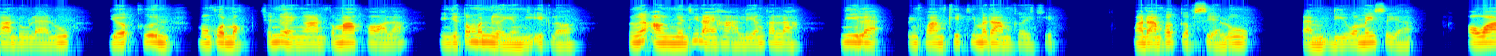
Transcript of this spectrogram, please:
การดูแลลูกเยอะขึ้นบางคนบอกฉันเหนื่อยงานก็มากพอแล้วยังจะต้องมาเหนื่อยอย่างนี้อีกเหรอหรือเอาเงินที่ไหนหาเลี้ยงกันล่ะ นี่แหละเป็นความคิดที่มาดามเคยคิด มาดามก็เกือบเสียลูก แต่ดีว่าไม่เสีย เพราะว่า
